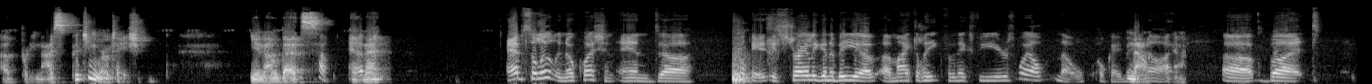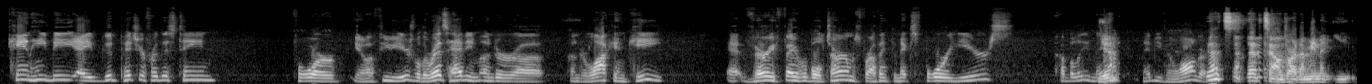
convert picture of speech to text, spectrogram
a pretty nice pitching rotation. You know, that's and that. Absolutely, no question. And uh, okay, is Straily going to be a, a Mike Leake for the next few years? Well, no. Okay, maybe no, not. No. Uh, but can he be a good pitcher for this team for you know a few years? Well, the Reds have him under uh, under lock and key at very favorable terms for I think the next four years. I believe. Maybe, yeah. Maybe even longer. That's that sounds right. I mean, you,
